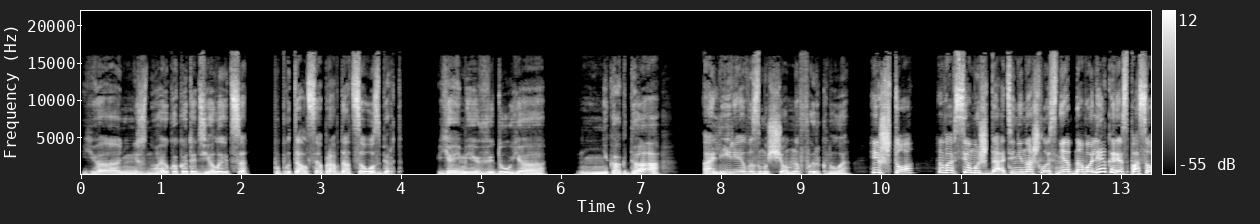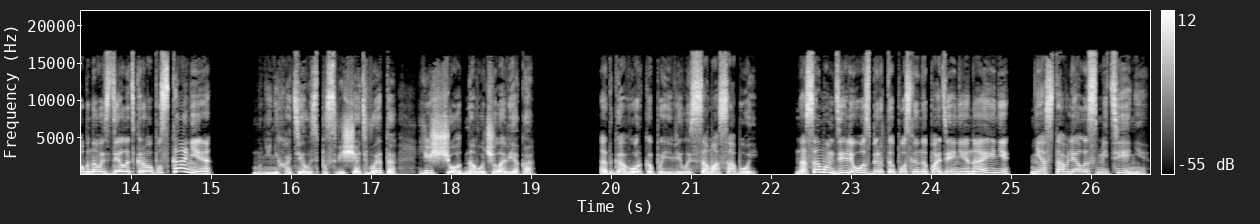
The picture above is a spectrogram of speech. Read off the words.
«Я не знаю, как это делается», — попытался оправдаться Осберт. «Я имею в виду, я... никогда...» Алирия возмущенно фыркнула. «И что? Во всем Иждате не нашлось ни одного лекаря, способного сделать кровопускание?» Мне не хотелось посвящать в это еще одного человека. Отговорка появилась сама собой. На самом деле Осберта после нападения на Энни не оставляло смятения.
